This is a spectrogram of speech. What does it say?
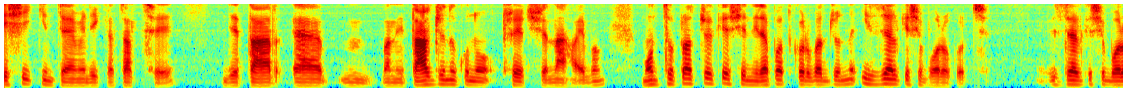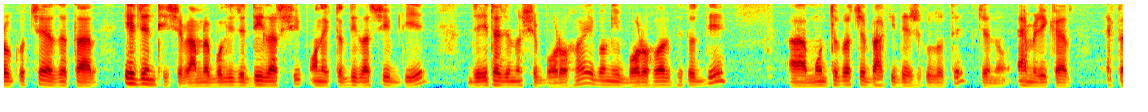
দেশেই কিন্তু আমেরিকা চাচ্ছে যে তার মানে তার জন্য কোনো থ্রেট সে না হয় এবং মধ্যপ্রাচ্যকে সে নিরাপদ করবার জন্য ইসরায়েলকে সে বড় করছে। ইসরায়েলকে সে বড় করছে অ্যাজ এ তার এজেন্ট হিসেবে। আমরা বলি যে ডিলারশিপ অনেকটা ডিলারশিপ দিয়ে যে এটা যেন সে বড় হয় এবং এই বড় হওয়ার ভেতর দিয়ে মধ্যপ্রাচ্যের বাকি দেশগুলোতে যেন আমেরিকার একটা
